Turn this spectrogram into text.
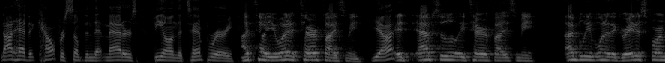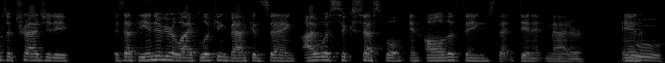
not have it count for something that matters beyond the temporary. I tell you what, it terrifies me. Yeah. It absolutely terrifies me. I believe one of the greatest forms of tragedy is at the end of your life looking back and saying, I was successful in all the things that didn't matter. And Ooh.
